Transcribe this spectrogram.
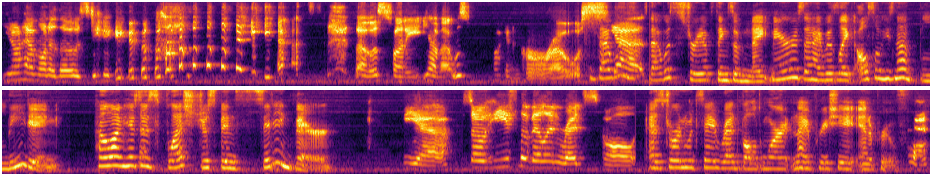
"You don't have one of those, do you?" yes, that was funny. Yeah, that was fucking gross. That Yeah. was that was straight up things of nightmares, and I was like, also he's not bleeding. How long has his flesh just been sitting there? Yeah. So he's the villain, Red Skull. As Jordan would say, Red Voldemort, and I appreciate and approve. Okay.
